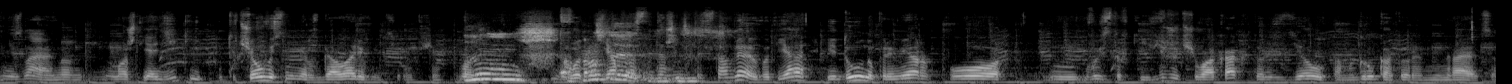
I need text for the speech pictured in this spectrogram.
не знаю, ну, может я дикий, вот о чем вы с ними разговариваете вообще? Вот. Ну, вот просто... Я просто даже не представляю. Вот я иду, например, по выставки и вижу чувака, который сделал там игру, которая мне нравится.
